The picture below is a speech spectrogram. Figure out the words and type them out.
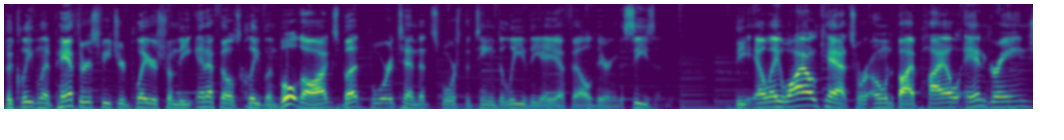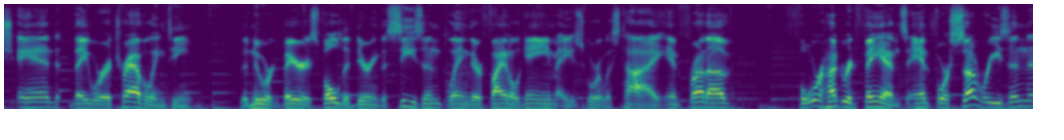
The Cleveland Panthers featured players from the NFL's Cleveland Bulldogs, but poor attendance forced the team to leave the AFL during the season. The LA Wildcats were owned by Pyle and Grange, and they were a traveling team. The Newark Bears folded during the season, playing their final game, a scoreless tie, in front of 400 fans, and for some reason,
